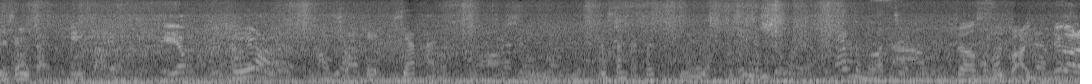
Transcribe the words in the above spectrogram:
这什么牌？黑牌啊，哎呀，对啊，黑虾排啊，那三百块是便宜啊。这样四百，这个人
